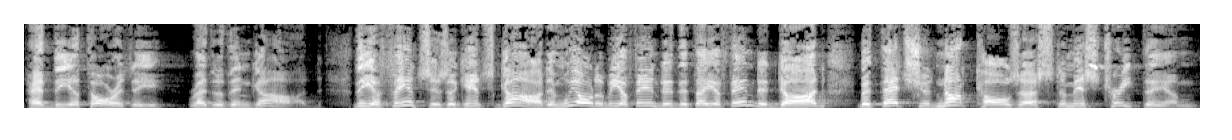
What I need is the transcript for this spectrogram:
had the authority rather than God. The offense is against God, and we ought to be offended that they offended God, but that should not cause us to mistreat them.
